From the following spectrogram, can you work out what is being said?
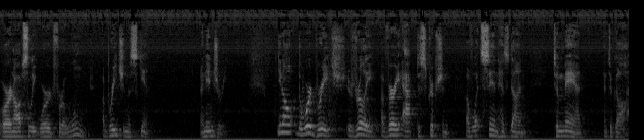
Or an obsolete word for a wound, a breach in the skin, an injury. You know, the word breach is really a very apt description of what sin has done to man and to God.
